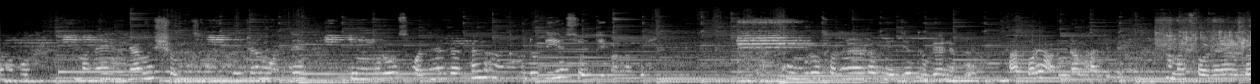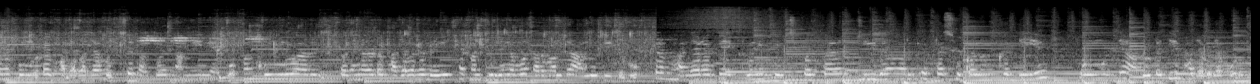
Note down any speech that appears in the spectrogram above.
বানাবো। মানে নিরামিষ সবজি। এটার মধ্যে কুমড়ো, সজনে ডাঁটা আলু দিয়ে সবজি বানাবো। কুমড়ো, সজনে ডাঁটা ভেজে তুলে নেব। তারপরে আলুটা ভাজবে। আমার সজনে ডাঁটা আর কুমড়োটা ভাজা ভাজা হচ্ছে, তারপরে নামিয়ে নেব। আমার কুমড়ো আর সজনে ডাঁটা ভাজা ভাজা হয়ে গেছে, এখন তুলে নেব, তার মধ্যে আলু দিয়ে দেবো। ভাজার আগে একটুখানি তেজপাতা জিরা আর একটা শুকা লঙ্কা দিয়ে ওর মধ্যে আলুটা দিয়ে ভাজা ভাজা করব।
